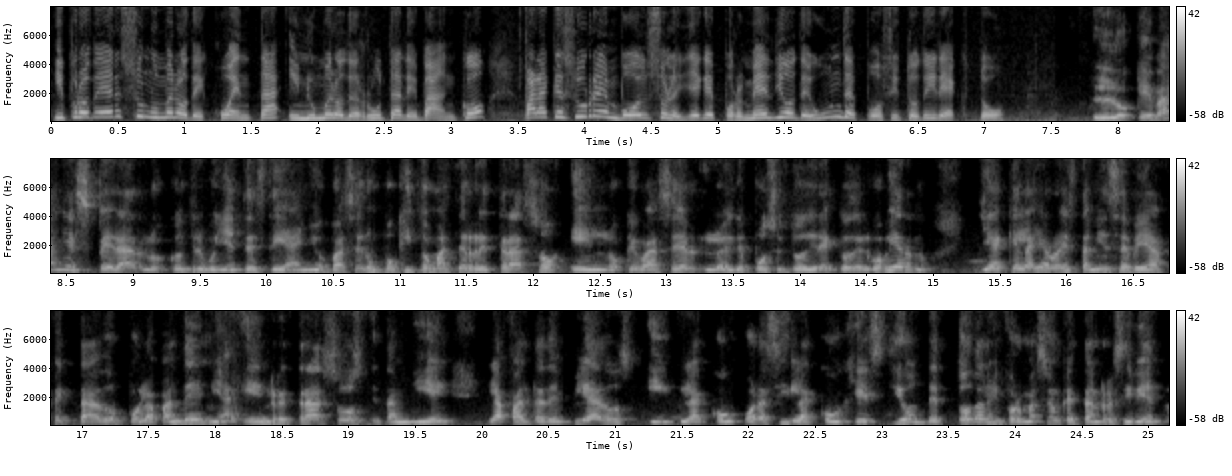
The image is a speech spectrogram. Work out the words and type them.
y proveer su número de cuenta y número de ruta de banco para que su reembolso le llegue por medio de un depósito directo. Lo que van a esperar los contribuyentes este año va a ser un poquito más de retraso en lo que va a ser el depósito directo del gobierno, ya que el IRS también se ve afectado por la pandemia en retrasos, eh, también la falta de empleados y la, ahora sí la congestión de toda la información que están recibiendo.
